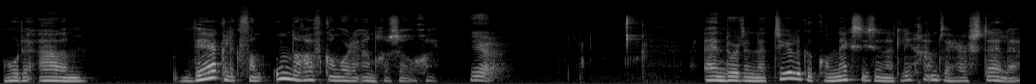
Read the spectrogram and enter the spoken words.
hoe de adem werkelijk van onderaf kan worden aangezogen. Ja. En door de natuurlijke connecties in het lichaam te herstellen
